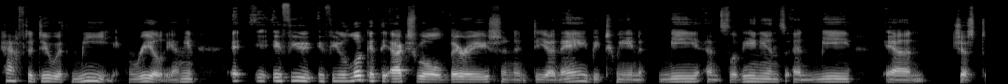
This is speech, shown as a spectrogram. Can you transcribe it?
have to do with me, really? I mean, if you if you look at the actual variation in DNA between me and Slovenians and me and just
